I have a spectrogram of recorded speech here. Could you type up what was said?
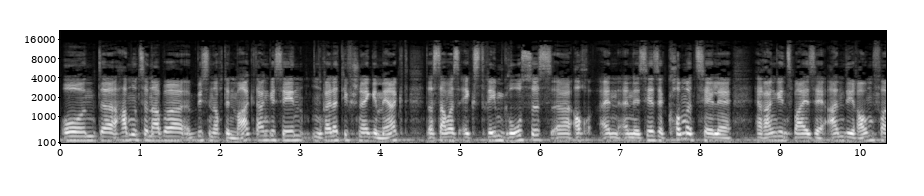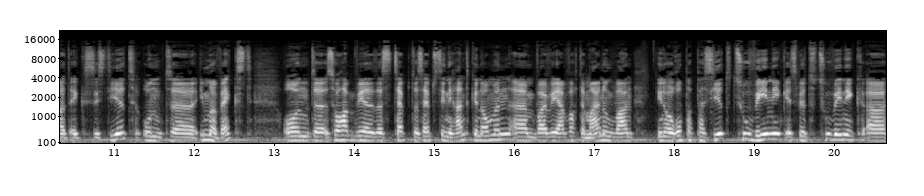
und äh, haben uns dann aber ein bisschen auch den Markt angesehen und relativ schnell gemerkt, dass da was extrem Großes, äh, auch ein, eine sehr, sehr kommerzielle Herangehensweise an die Raumfahrt existiert und äh, immer wächst. Und äh, so haben wir das Zepter selbst in die Hand genommen, ähm, weil wir einfach der Meinung waren, in Europa passiert zu wenig, es wird zu wenig äh,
